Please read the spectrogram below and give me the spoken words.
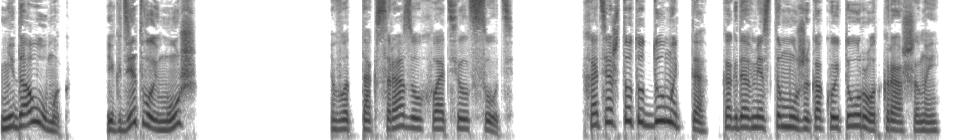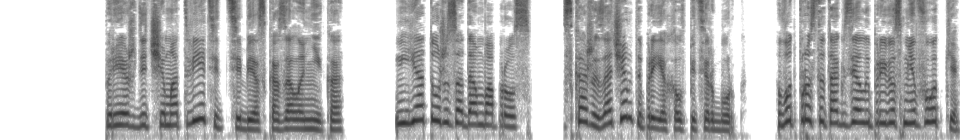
недоумок? И где твой муж?» Вот так сразу ухватил суть. Хотя что тут думать-то, когда вместо мужа какой-то урод крашеный? «Прежде чем ответить тебе», — сказала Ника, — «я тоже задам вопрос. Скажи, зачем ты приехал в Петербург? Вот просто так взял и привез мне фотки?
